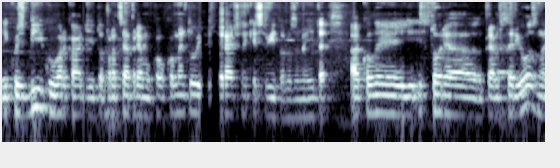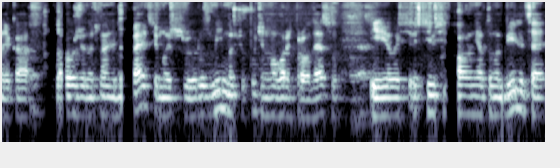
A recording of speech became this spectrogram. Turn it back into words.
якусь бійку в Аркадії, то про це прямо коментують усі речники світу, розумієте? А коли історія прям серйозна, яка загрожує національній безпеці, ми ж розуміємо, що Путін говорить про Одесу, і ось ці всі спалені автомобілі це.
